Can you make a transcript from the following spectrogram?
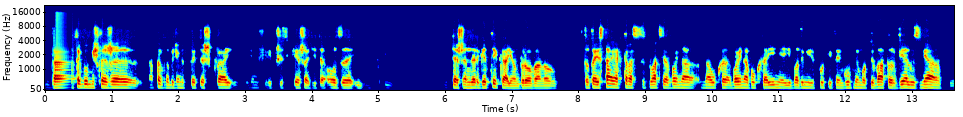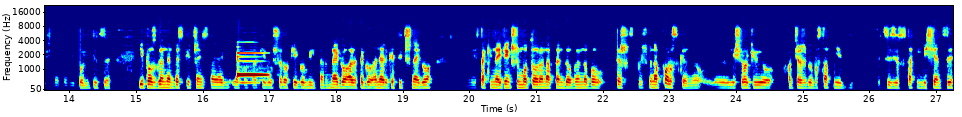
Dlatego myślę, że na pewno będziemy tutaj też kraj, będziemy musieli przyspieszać i te OZE i, i, i też energetyka jądrowa. No, to to jest tak, jak teraz sytuacja, wojna, na Ukra wojna w Ukrainie i Władimir Putin, ten główny motywator wielu zmian w światowej polityce i pod względem bezpieczeństwa jak, jako takiego szerokiego militarnego, ale tego energetycznego, jest takim największym motorem napędowym, no bo też spójrzmy na Polskę, no, jeśli chodzi o chociażby w ostatnie decyzje z ostatnich miesięcy,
